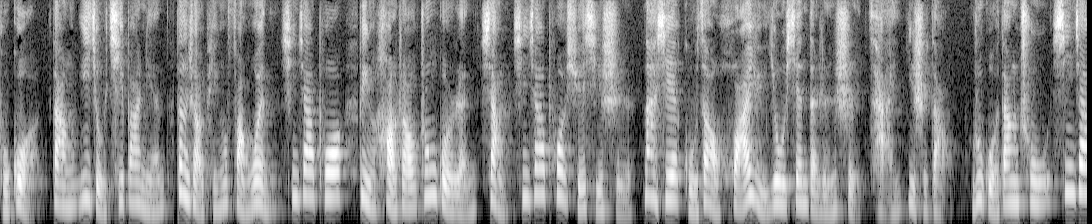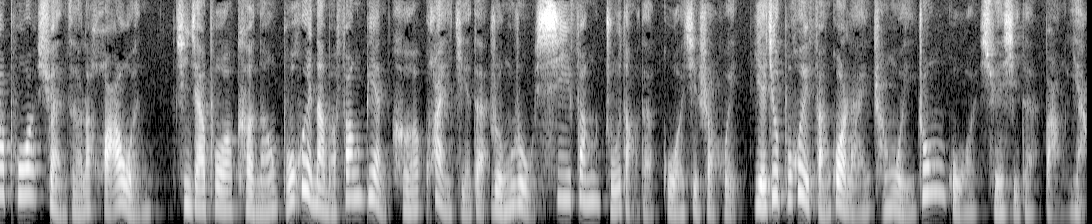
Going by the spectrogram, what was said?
不过，当1978年邓小平访问新加坡，并号召中国人向新加坡学习时，那些鼓噪华语优先的人士才意识到，如果当初新加坡选择了华文，新加坡可能不会那么方便和快捷地融入西方主导的国际社会，也就不会反过来成为中国学习的榜样。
